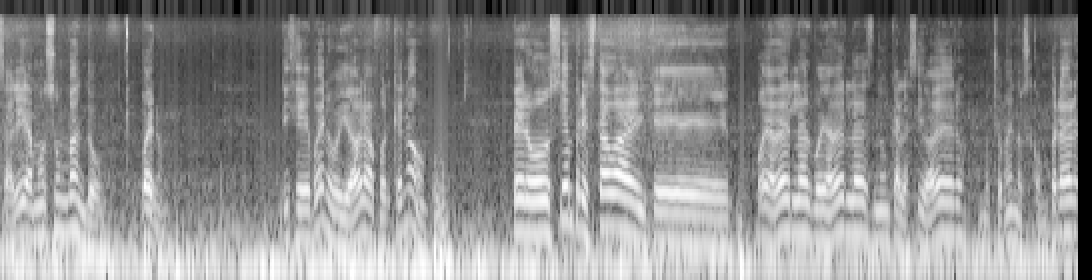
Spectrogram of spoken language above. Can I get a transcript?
salíamos un bando. Bueno, dije, bueno, ¿y ahora por qué no? Pero siempre estaba en que voy a verlas, voy a verlas, nunca las iba a ver, mucho menos comprar,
